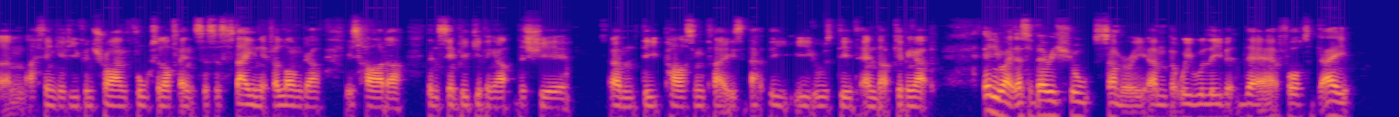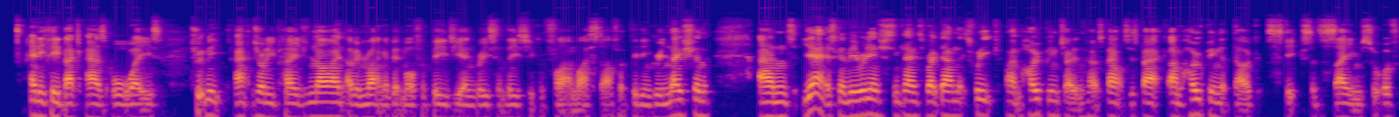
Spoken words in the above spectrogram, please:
Um, I think if you can try and force an offense to sustain it for longer, it's harder than simply giving up the sheer um, deep passing plays that the Eagles did end up giving up. Anyway, that's a very short summary, um, but we will leave it there for today. Any feedback, as always, tweet me at Johnny Page 9. I've been writing a bit more for BGN recently, so you can find my stuff at Bleeding Green Nation. And yeah, it's going to be a really interesting game to break down next week. I'm hoping Jalen Hurts bounces back. I'm hoping that Doug sticks to the same sort of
